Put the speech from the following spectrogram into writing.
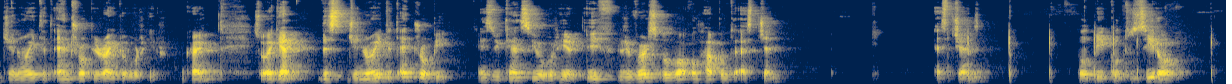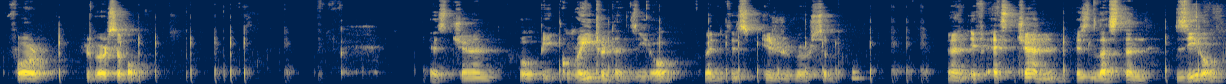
generated entropy right over here okay? So again this generated entropy as you can see over here if reversible what will happen to s gen? S gen will be equal to 0 for reversible. S gen will be greater than 0 when it is irreversible. And if sgen is less than 0,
